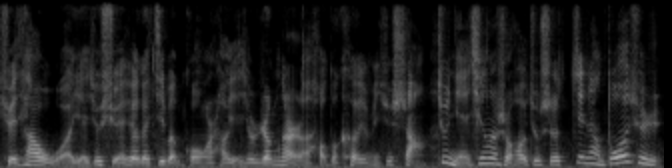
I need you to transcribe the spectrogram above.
学跳舞，也就学学个基本功，然后也就扔那儿了，好多课就没去上。就年轻的时候，就是尽量多去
